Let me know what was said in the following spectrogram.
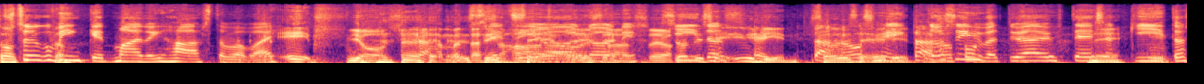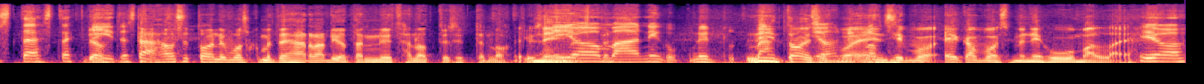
Onko se joku vinkki, että mä oon jotenkin haastava vai? Ei, joo, sitähän mä tässä oli no se- niin. se oli se Kiitos. ydin. Se oli on se ydin. on Tosi to- hyvä työyhteisö, Niin. kiitos tästä, Joo, kiitos. tämähän on se toinen vuosi, kun me tehdään radiota, niin nyt hän otti sitten nokkiin. Niin. Joo, mä niinku nyt... Mä, Niin toiset joo, voi, nyt ensi vuo, eka vuosi meni huumalla. Ja... Joo,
